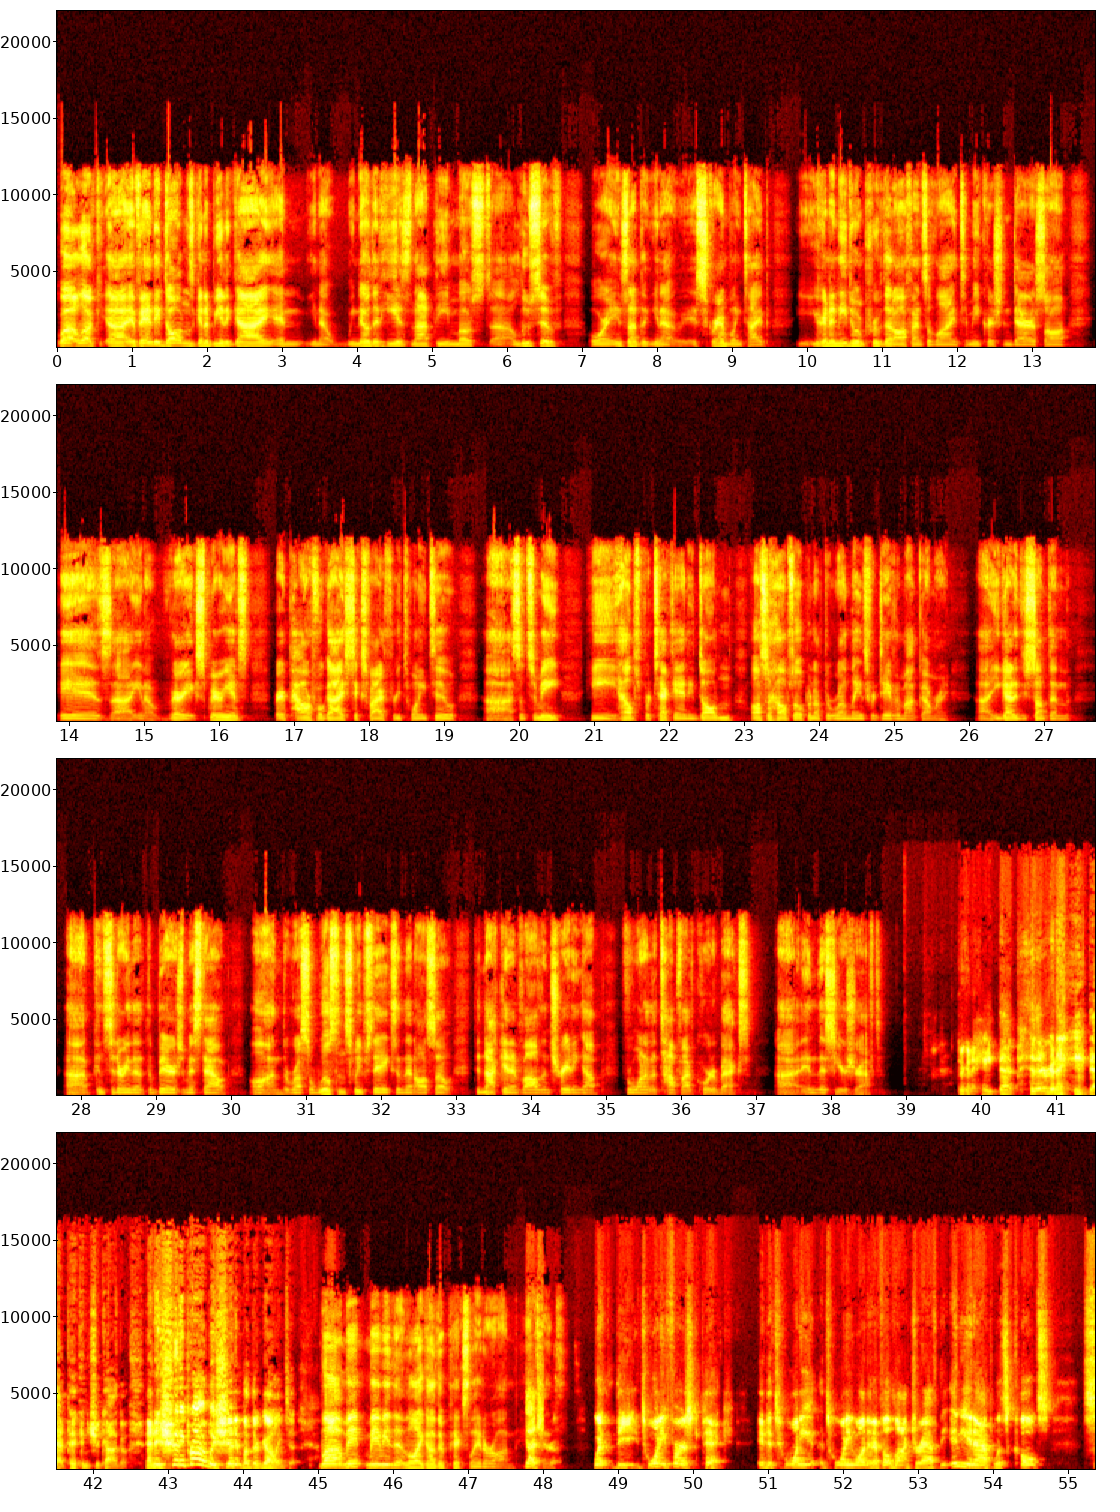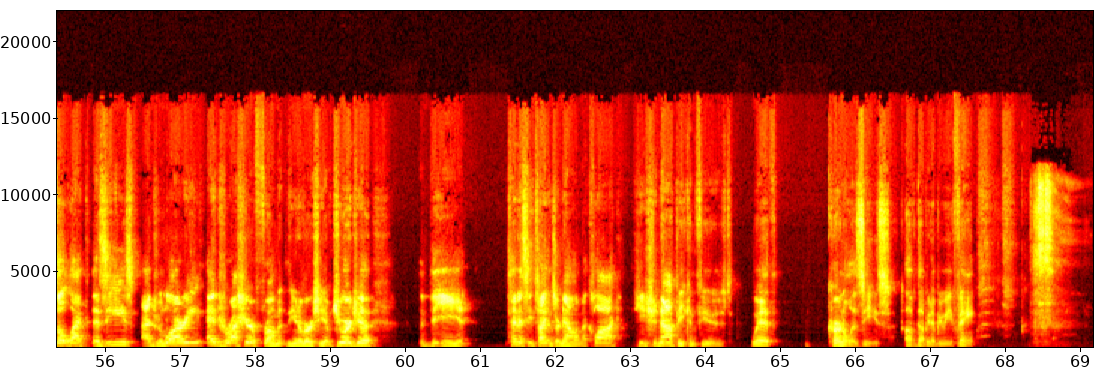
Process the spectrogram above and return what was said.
Well, look, uh, if Andy Dalton's going to be the guy, and you know we know that he is not the most uh, elusive, or he's not the you know scrambling type, you're going to need to improve that offensive line. To me, Christian Darrisaw is uh, you know very experienced, very powerful guy, 6'5", 322. Uh, so to me, he helps protect Andy Dalton. Also helps open up the run lanes for David Montgomery. Uh, you got to do something, uh, considering that the Bears missed out on the Russell Wilson sweepstakes, and then also did not get involved in trading up for one of the top five quarterbacks uh, in this year's draft. They're going to hate that. They're going to hate that pick in Chicago, and they should. They probably shouldn't, but they're going to. Well, may, maybe they'll like other picks later on. That's true. With the 21st pick in the 2021 NFL mock draft, the Indianapolis Colts select Azeez Ojulari, edge rusher from the University of Georgia. The Tennessee Titans are now on the clock. He should not be confused with Colonel Aziz of WWE fame.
